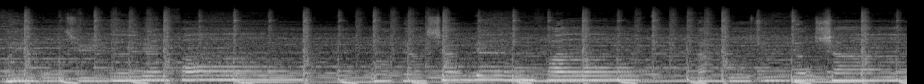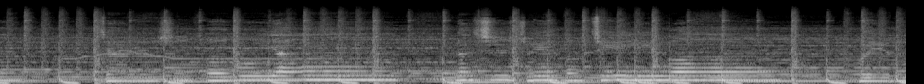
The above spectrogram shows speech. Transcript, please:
回不去的远方，我飘向远方，挡不住忧伤。家人是否无恙？那是最后期望。play it.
